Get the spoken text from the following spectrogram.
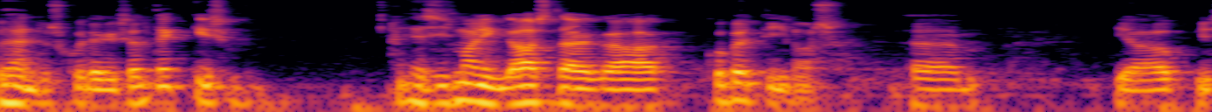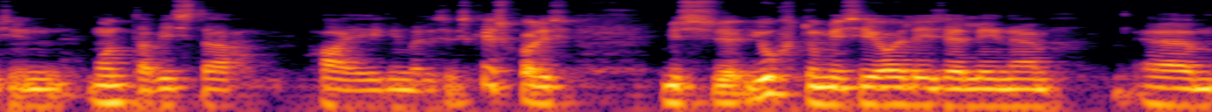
ühendus kuidagi seal tekkis. ja siis ma olingi aasta aega Cupertinos äh, ja õppisin Monta Vista HI nimelises keskkoolis, mis juhtumisi oli selline ähm,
